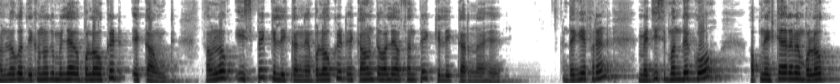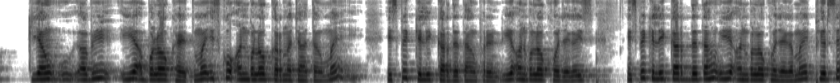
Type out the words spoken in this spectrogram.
हम लोग को देखने को मिल जाएगा ब्लॉकेड अकाउंट। हम लोग इस पर क्लिक करना है। ब्लॉकेड अकाउंट वाले ऑप्शन पर क्लिक करना है। देखिए फ्रेंड मैं जिस बंदे को अपने इंस्टाग्राम में ब्लॉक किया हूँ अभी ये ब्लॉक है तो मैं इसको अनब्लॉक करना चाहता हूँ। मैं इस पर क्लिक कर देता हूँ फ्रेंड ये अनब्लॉक हो जाएगा। इस इस पर क्लिक कर देता हूँ, ये अनब्लॉक हो जाएगा। मैं फिर से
